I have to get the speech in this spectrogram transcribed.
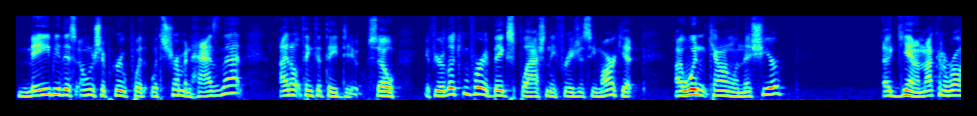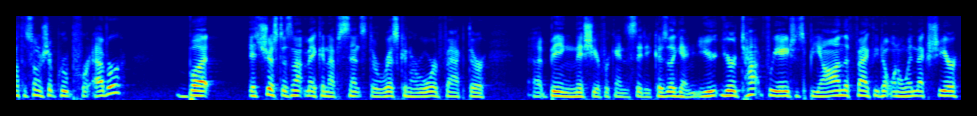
Maybe this ownership group with, with Sherman has that. I don't think that they do. So if you're looking for a big splash in the free agency market, I wouldn't count on one this year. Again, I'm not going to roll out this ownership group forever, but it just does not make enough sense the risk and reward factor uh, being this year for Kansas City. Because again, you, your top free agents beyond the fact that you don't want to win next year.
